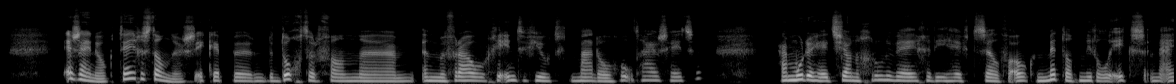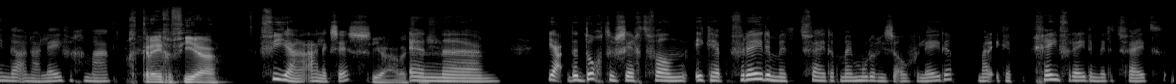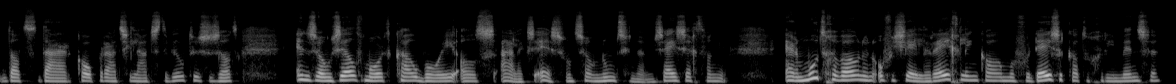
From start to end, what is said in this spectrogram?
er zijn ook tegenstanders. Ik heb eh, de dochter van eh, een mevrouw geïnterviewd, Mado Holthuis heet ze. Haar moeder heet Janne Groenewegen. Die heeft zelf ook met dat middel X een einde aan haar leven gemaakt. Gekregen via, Via Alex S. via Alex. En ehm, ja, de dochter zegt van, ik heb vrede met het feit dat mijn moeder is overleden. Maar ik heb geen vrede met het feit dat daar coöperatie Laatste Wil tussen zat. En zo'n zelfmoord cowboy als Alex S. Want zo noemt ze hem. Zij zegt van, er moet gewoon een officiële regeling komen voor deze categorie mensen.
